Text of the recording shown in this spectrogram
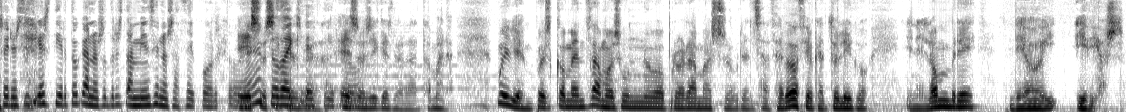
Pero sí que es cierto que a nosotros también se nos hace corto, ¿eh? Eso sí Todo que hay es que verdad. Eso sí que es verdad, Tamara. Muy bien, pues comenzamos un nuevo programa sobre el sacerdocio católico en el hombre de hoy y Dios.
